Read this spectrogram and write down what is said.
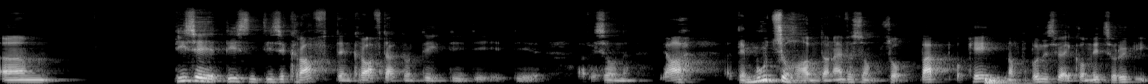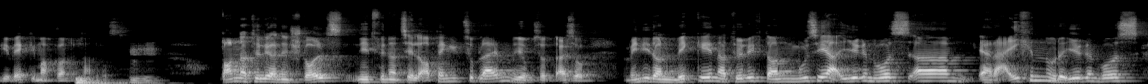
Ähm, diese, diesen, diese Kraft, den Kraftakt und die, die, die, die wie so ein, ja, den Mut zu haben, dann einfach sagen, so, Papp, okay, nach der Bundeswehr, ich komme nicht zurück, ich gehe weg, ich mache ganz was anderes. Mhm. Dann natürlich an den Stolz, nicht finanziell abhängig zu bleiben. Ich habe gesagt, also wenn ich dann weggehe, natürlich, dann muss ich ja irgendwas äh, erreichen oder irgendwas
